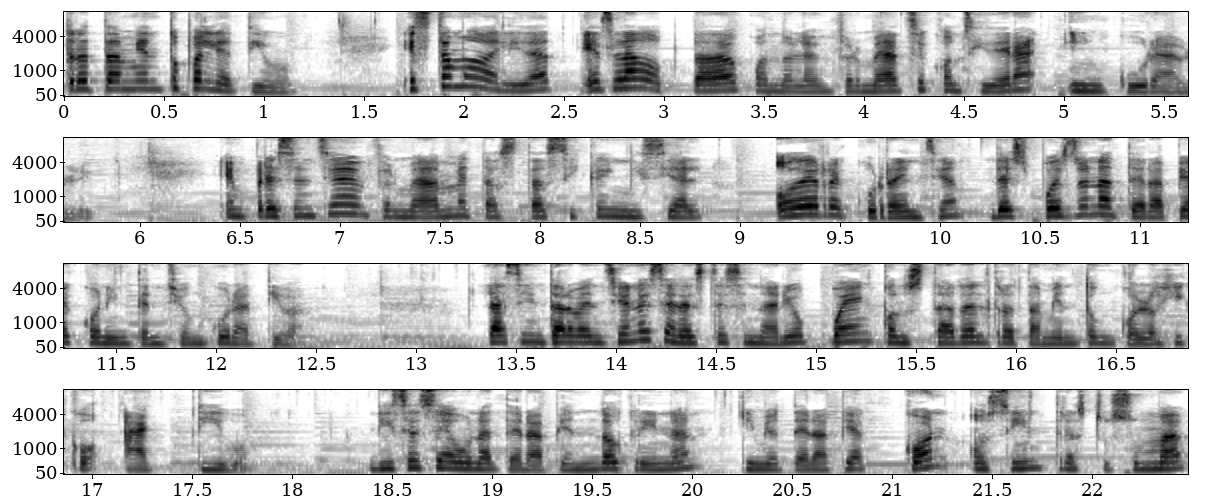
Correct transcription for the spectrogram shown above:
Tratamiento paliativo. Esta modalidad es la adoptada cuando la enfermedad se considera incurable, en presencia de enfermedad metastásica inicial o de recurrencia después de una terapia con intención curativa. Las intervenciones en este escenario pueden constar del tratamiento oncológico activo, dícese una terapia endocrina, quimioterapia con o sin trastuzumab,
